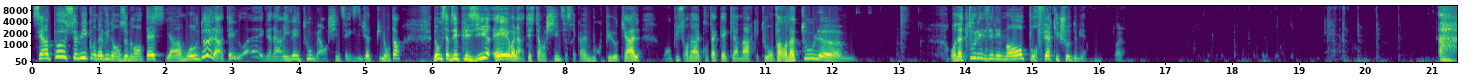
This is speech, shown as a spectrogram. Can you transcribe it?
c'est un peu celui qu'on a vu dans The Grand Test il y a un mois ou deux là. ouais, il vient d'arriver et tout, mais en Chine, ça existe déjà depuis longtemps. Donc ça faisait plaisir. Et voilà, tester en Chine, ça serait quand même beaucoup plus local. En plus, on a un contact avec la marque et tout. Enfin, on a tout le, on a tous les éléments pour faire quelque chose de bien. Ah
